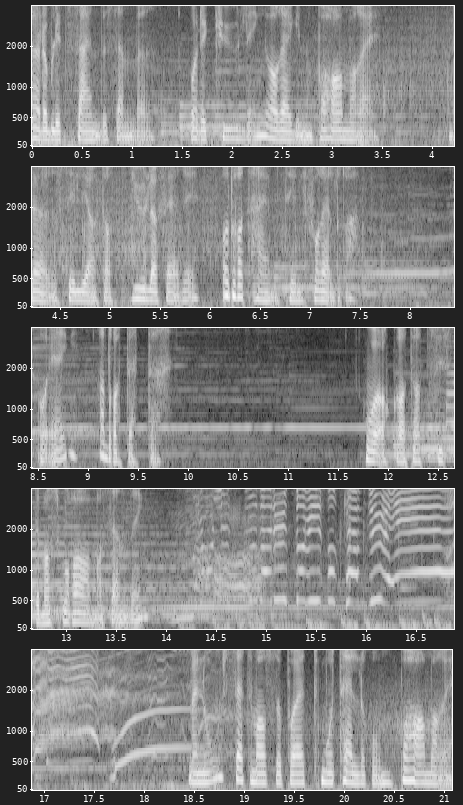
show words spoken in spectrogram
er det blitt sein desember, og det er kuling og regn på Hamarøy. Der Silje har tatt juleferie og dratt hjem til foreldra. Og jeg har dratt etter. Hun har akkurat hatt siste Maskorama-sending. Men nå sitter vi altså på et motellrom på Hamarøy.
